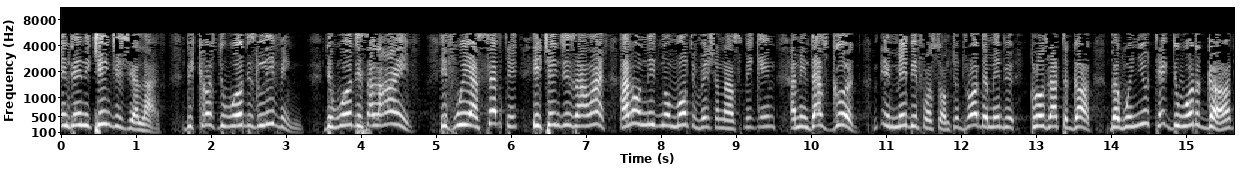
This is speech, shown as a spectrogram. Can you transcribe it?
And then he changes your life. Because the word is living. The word is alive. If we accept it, it changes our lives. I don't need no motivational speaking. I mean, that's good. It may be for some to draw them maybe closer to God. But when you take the word of God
